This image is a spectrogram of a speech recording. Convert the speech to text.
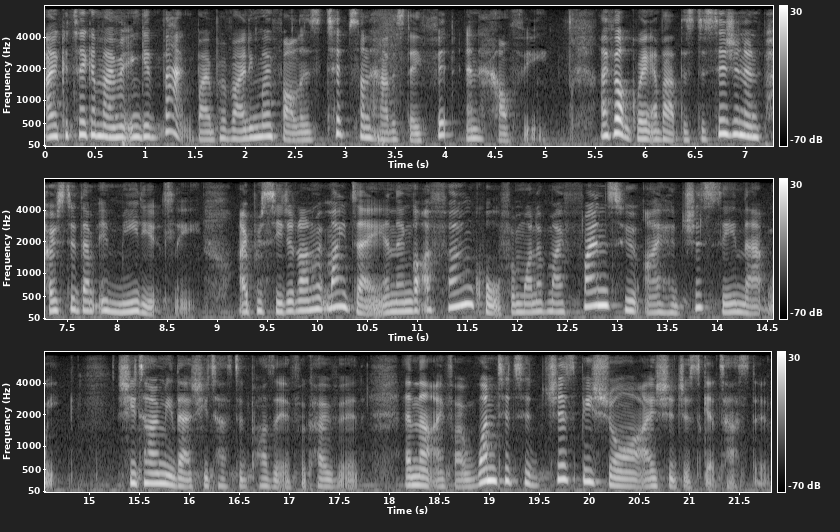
I could take a moment and give back by providing my followers tips on how to stay fit and healthy. I felt great about this decision and posted them immediately. I proceeded on with my day and then got a phone call from one of my friends who I had just seen that week. She told me that she tested positive for COVID and that if I wanted to just be sure, I should just get tested.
